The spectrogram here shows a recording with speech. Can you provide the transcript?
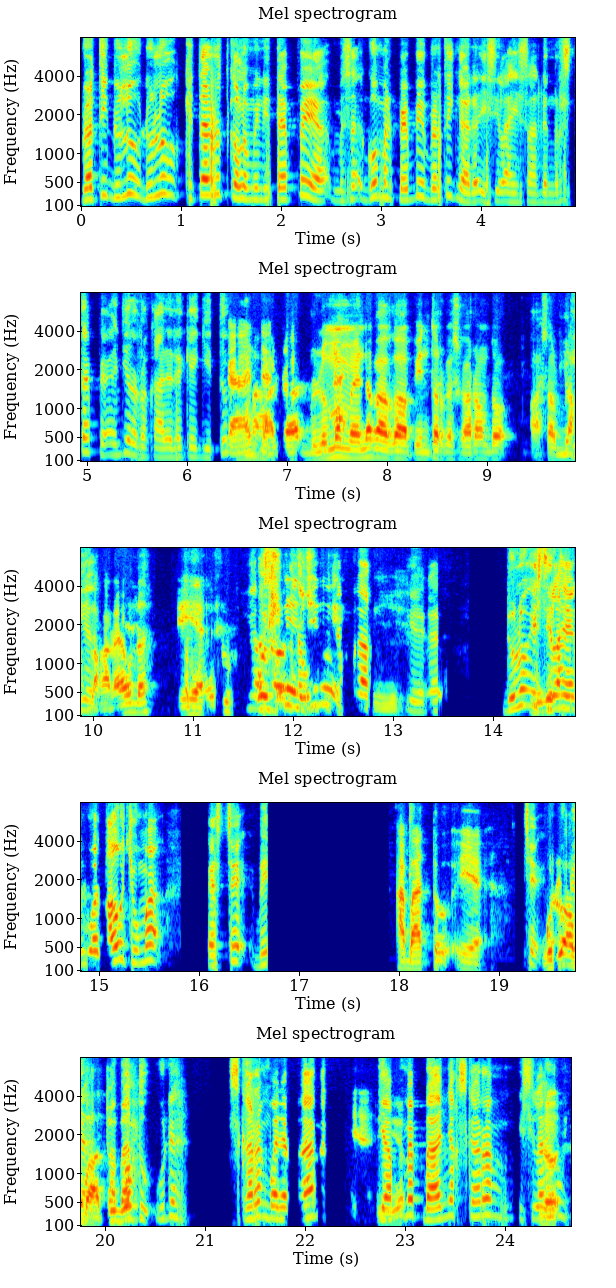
Berarti dulu dulu kita Ruth kalau main di TP ya, misal gue main PB berarti nggak ada istilah-istilah denger step ya anjir orang keadaannya kayak gitu. Nggak ada. Ada. Dulu mah mainnya kagak pinter kayak sekarang tuh asal belak-belakan aja udah. Iya. Ya, Oh, asal sini, tahu sini. tembak, Iya. iya kan. Dulu istilah yang gua tahu cuma SC, B, Abatu, iya. C. Gua dulu Udah, Abatu, gua. Abatu, udah. Sekarang banyak banget. tiap Iya. map banyak sekarang istilahnya.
